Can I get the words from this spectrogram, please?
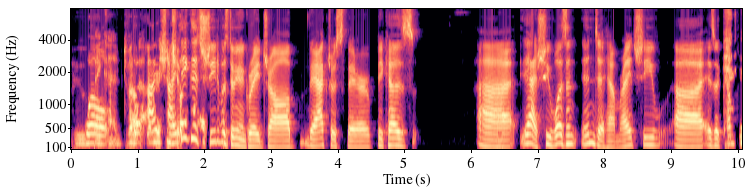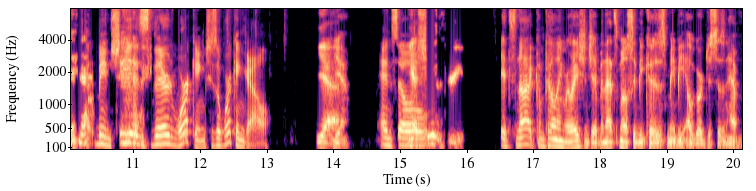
who Well, they kind of developed But a I, I relationship. think that she was doing a great job, the actress there, because, uh, yeah, she wasn't into him, right? She uh, is a company. I mean, she is there working. She's a working gal, Yeah, Yeah. and so yeah, she was great. it's not a compelling relationship, and that's mostly because maybe Elgort just doesn't have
